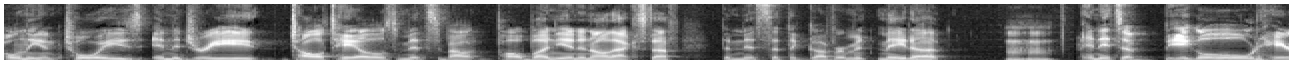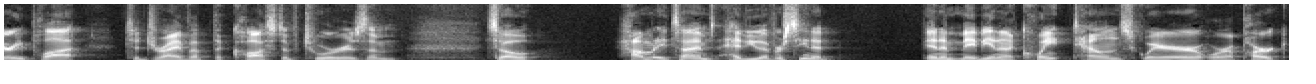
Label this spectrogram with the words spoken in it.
only in toys, imagery, tall tales, myths about Paul Bunyan and all that stuff. The myths that the government made up. Mm-hmm. And it's a big old hairy plot to drive up the cost of tourism. So, how many times have you ever seen a in a maybe in a quaint town square or a park?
